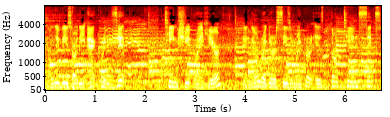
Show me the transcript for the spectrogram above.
I believe these are the Akron Zip team sheet right here. And their regular season record is 13-6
